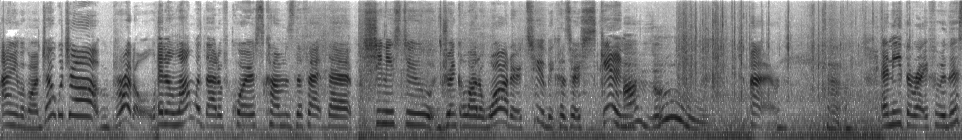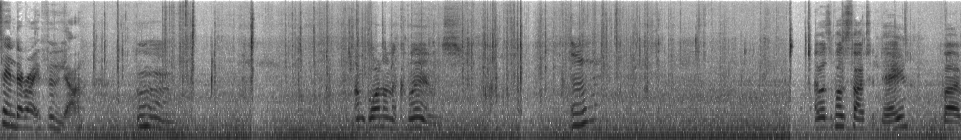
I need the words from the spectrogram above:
I ain't even gonna joke with y'all, brittle. And along with that, of course, comes the fact that she needs to drink a lot of water too because her skin I do. uh, hmm. and eat the right food. This ain't the right food, y'all. Mm. I'm going on a cleanse. hmm It was supposed to start today, but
